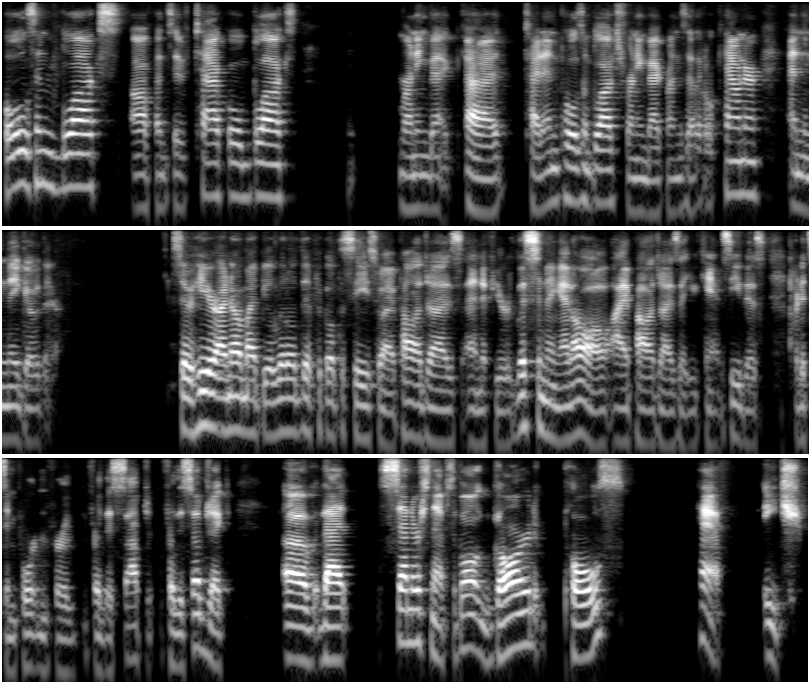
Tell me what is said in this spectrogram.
pulls and blocks. Offensive tackle blocks. Running back, uh, tight end pulls and blocks. Running back runs that little counter, and then they go there. So here, I know it might be a little difficult to see, so I apologize. And if you're listening at all, I apologize that you can't see this, but it's important for for this subject for the subject of that center snaps the ball, guard pulls, half H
